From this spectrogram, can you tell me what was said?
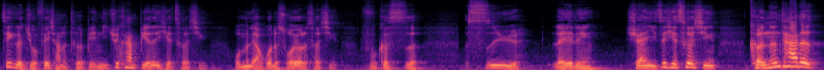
这个就非常的特别，你去看别的一些车型，我们聊过的所有的车型，福克斯、思域、雷凌、轩逸这些车型，可能它的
